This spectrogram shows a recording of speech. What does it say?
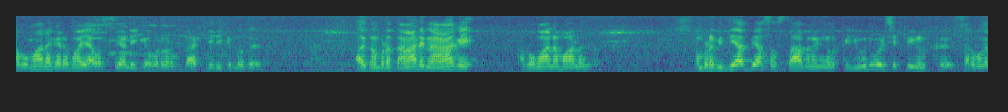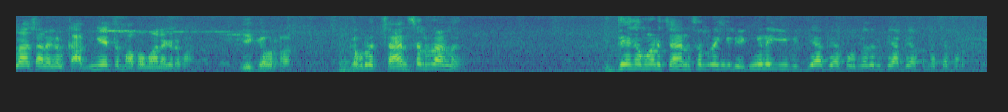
അപമാനകരമായ അവസ്ഥയാണ് ഈ ഗവർണർ ഉണ്ടാക്കിയിരിക്കുന്നത്. അത് നമ്മുടെ നാടിനാകെ അപമാനമാണ്. നമ്മുടെ വിദ്യാഭ്യാസ സ്ഥാപനങ്ങൾക്ക് യൂണിവേഴ്സിറ്റികൾക്ക് സർവകലാശാലകൾക്ക് അങ്ങേയറ്റം അപമാനകരമാണ് ഈ ഗവർണർ. ഗവർണർ ചാൻസലറാണ്. ഇദ്ദേഹമാണ് ചാൻസലറെങ്കിൽ എങ്ങനെ ഈ വിദ്യാഭ്യാസം ഉന്നത വിദ്യാഭ്യാസം മെച്ചപ്പെടും?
